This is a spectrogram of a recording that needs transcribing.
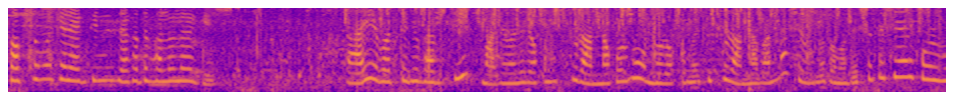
সব সময় কি আর এক জিনিস দেখাতে ভালো লাগে? তাই এবার থেকে ভাবছি মাঝে মাঝে যখন একটু রান্না করব অন্য রকমের কিছু রান্না বান্না সেগুলো তোমাদের সাথে শেয়ার করব।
